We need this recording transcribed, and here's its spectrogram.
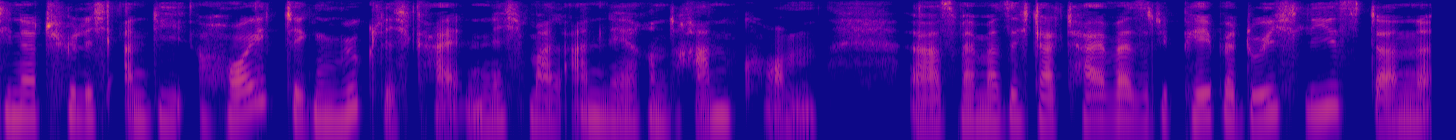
die natürlich an die heutigen Möglichkeiten nicht mal annähernd rankommen. Also wenn man sich da teilweise die Paper durchliest, dann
